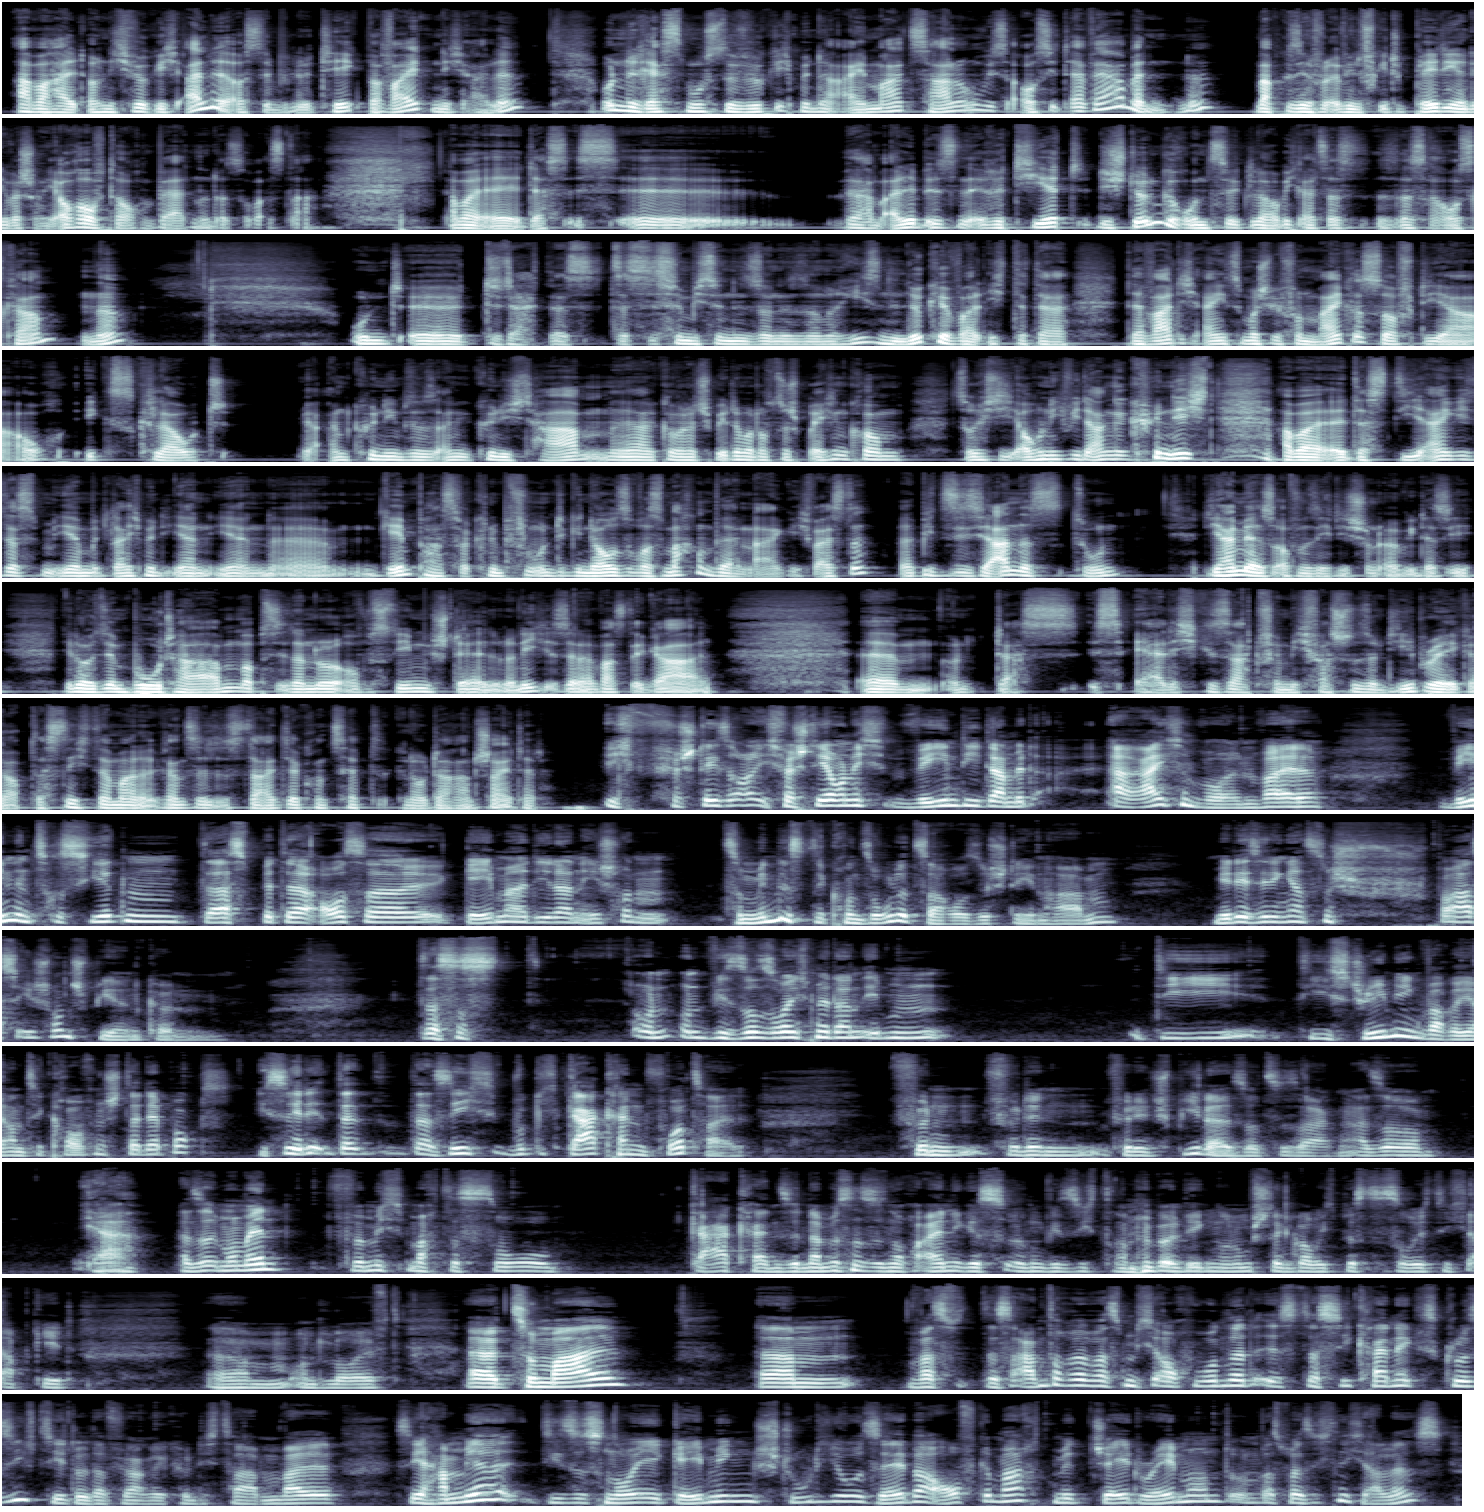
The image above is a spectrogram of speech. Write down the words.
aber halt auch nicht wirklich alle aus der Bibliothek, bei weitem nicht alle. Und den Rest musst du wirklich mit einer Einmalzahlung, wie es aussieht, erwerben. Ne? Mal abgesehen von irgendwie Free-to-Play-Dingern, die wahrscheinlich auch auftauchen werden oder sowas da. Aber äh, das ist, äh, wir haben alle ein bisschen irritiert die Stirn gerunzelt, glaube ich, als das, das rauskam. Ne? Und äh, das, das ist für mich so eine, so eine, so eine Riesenlücke, weil ich da, da, da warte ich eigentlich zum Beispiel von Microsoft, die ja auch xCloud ja, ankündigen, so angekündigt haben. Ja, können wir dann später mal noch zu sprechen kommen. So richtig auch nicht wieder angekündigt. Aber äh, dass die eigentlich das mit ihrem, gleich mit ihren, ihren äh, Game Pass verknüpfen und genau sowas machen werden eigentlich, weißt du? Da bietet sie es ja an, das zu tun. Die haben ja das offensichtlich schon irgendwie, dass sie die Leute im Boot haben, ob sie dann nur auf Stream stellen oder nicht, ist ja dann fast egal. Ähm, und das ist ehrlich gesagt für mich fast schon so ein Dealbreaker, ob das nicht da mal das ganze Stadia-Konzept genau daran scheitert. Ich verstehe auch, ich verstehe auch nicht, wen die damit erreichen wollen, weil wen interessiert denn das bitte außer Gamer, die dann eh schon zumindest eine Konsole zu Hause stehen haben, mit der sie den ganzen Spaß eh schon spielen können? Das ist, und, und wieso soll ich mir dann eben die, die Streaming-Variante kaufen statt der Box? Ich sehe, da, da sehe ich wirklich gar keinen Vorteil für, für, den, für den Spieler sozusagen. Also, ja, also im Moment, für mich macht das so gar keinen Sinn. Da müssen sie noch einiges irgendwie sich dran überlegen und umstellen, glaube ich, bis das so richtig abgeht ähm, und läuft. Äh, zumal ähm, was das andere, was mich auch wundert, ist, dass sie keine Exklusivtitel dafür angekündigt haben, weil sie haben ja dieses neue Gaming-Studio selber aufgemacht mit Jade Raymond und was weiß ich nicht alles.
